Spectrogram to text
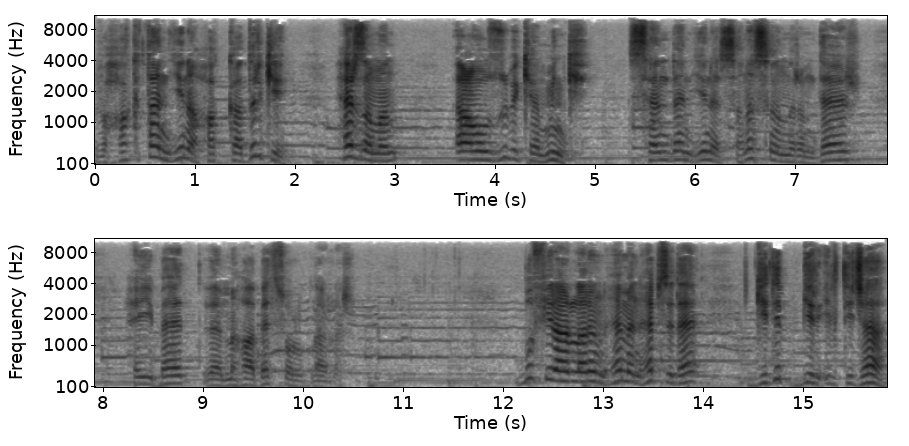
ve haktan yine hakkadır ki her zaman e'uzu bike mink senden yine sana sığınırım der heybet ve mehabet soluklarlar. Bu firarların hemen hepsi de gidip bir iltica,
